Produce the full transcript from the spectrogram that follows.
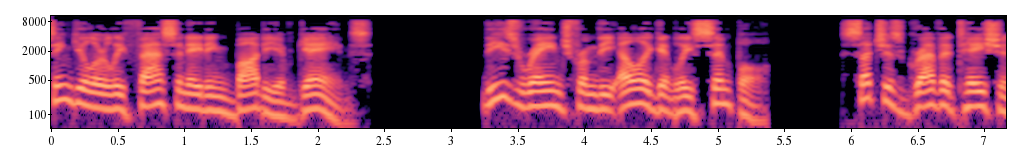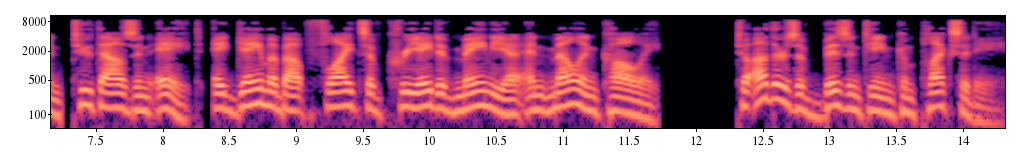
singularly fascinating body of games. These range from the elegantly simple such as Gravitation 2008, a game about flights of creative mania and melancholy to others of Byzantine complexity.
